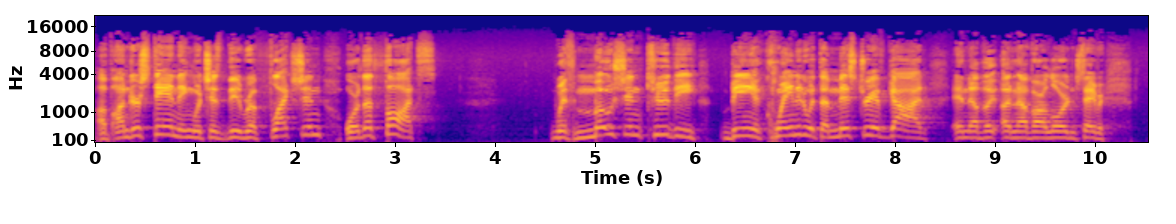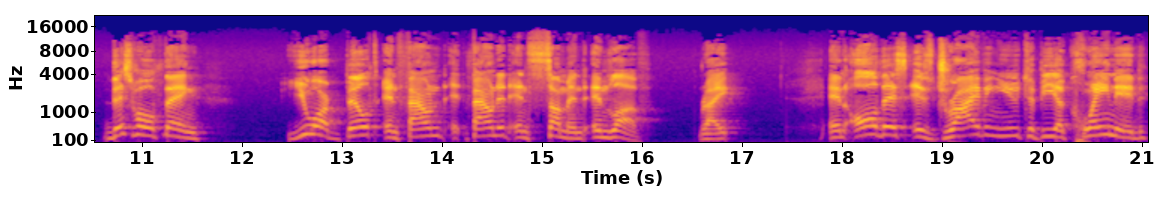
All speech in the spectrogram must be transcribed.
of understanding, which is the reflection or the thoughts with motion to the being acquainted with the mystery of God and of, the, and of our Lord and Savior. This whole thing, you are built and found, founded and summoned in love, right? And all this is driving you to be acquainted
